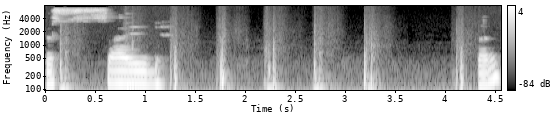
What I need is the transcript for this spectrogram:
This side. Done.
